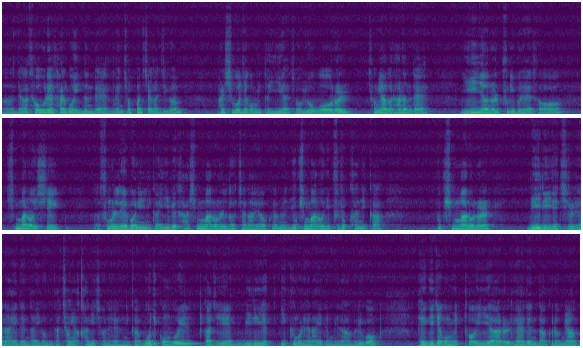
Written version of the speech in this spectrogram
어, 내가 서울에 살고 있는데 맨 첫 번째가 지금 85제곱미터 이하죠. 요거를 청약을 하는데 2년을 불입을 해서 10만 원씩 24번이니까 240만 원을 넣었잖아요. 그러면 60만 원이 부족하니까 60만 원을 미리 예치를 해놔야 된다 이겁니다. 청약하기 전에. 그러니까 모집 공고일까지 미리 예- 입금을 해놔야 됩니다. 그리고 102제곱미터 이하를 해야 된다 그러면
